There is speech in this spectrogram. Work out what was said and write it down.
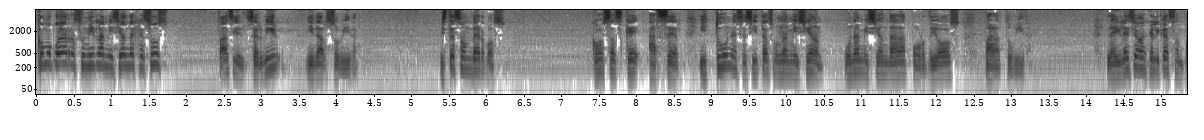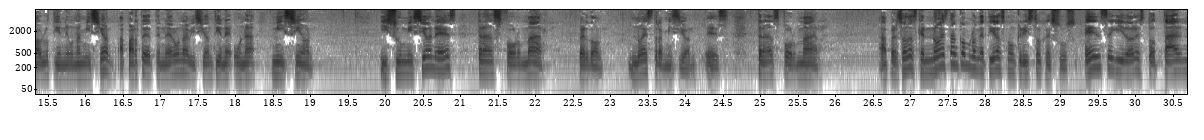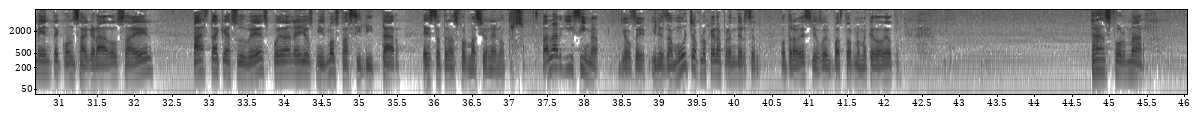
¿Cómo puede resumir la misión de Jesús? Fácil, servir y dar su vida. ¿Viste? Son verbos, cosas que hacer. Y tú necesitas una misión, una misión dada por Dios para tu vida. La Iglesia Evangélica de San Pablo tiene una misión. Aparte de tener una visión, tiene una misión. Y su misión es transformar, perdón, nuestra misión es transformar a personas que no están comprometidas con Cristo Jesús en seguidores totalmente consagrados a Él hasta que a su vez puedan ellos mismos facilitar esta transformación en otros. Está larguísima, yo sé, y les da mucha flojera aprendérsela. Otra vez, yo soy el pastor, no me quedo de otra. Transformar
